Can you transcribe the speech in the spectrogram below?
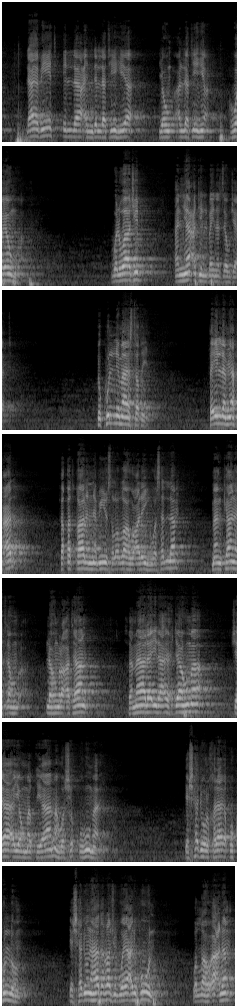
لا يبيت إلا عند التي هي يوم التي هي هو يومها. والواجب أن يعدل بين الزوجات بكل ما يستطيع. فإن لم يفعل فقد قال النبي صلى الله عليه وسلم من كانت لهم له امرأتان فمال إلى إحداهما جاء يوم القيامة وشقه مائل. يشهده الخلائق كلهم. يشهدون هذا الرجل ويعرفون. والله أعلم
